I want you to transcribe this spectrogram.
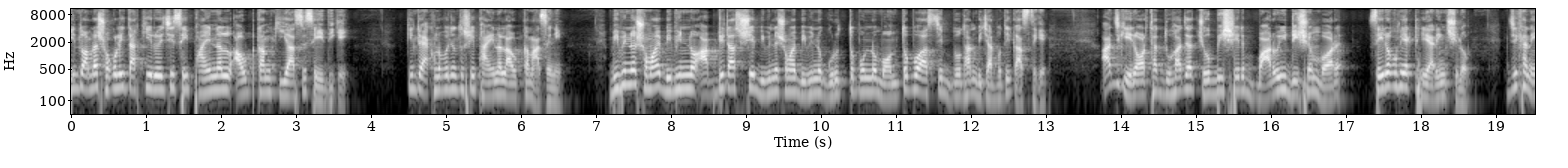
কিন্তু আমরা সকলেই তাকিয়ে রয়েছি সেই ফাইনাল আউটকাম কী আসে সেই দিকেই কিন্তু এখনও পর্যন্ত সেই ফাইনাল আউটকাম আসেনি। বিভিন্ন সময় বিভিন্ন আপডেট আসছে, বিভিন্ন সময় বিভিন্ন গুরুত্বপূর্ণ মন্তব্য আসছে প্রধান বিচারপতির কাছ থেকে। আজকের অর্থাৎ দু হাজার চব্বিশের বারোই ডিসেম্বর সেই রকমই একটা হিয়ারিং ছিল, যেখানে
